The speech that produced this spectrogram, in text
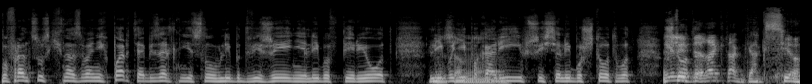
во французских названиях партии обязательно есть слово либо движение, либо вперед, либо не покорившийся, либо что-то вот. Или что-то... так, так, как все.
